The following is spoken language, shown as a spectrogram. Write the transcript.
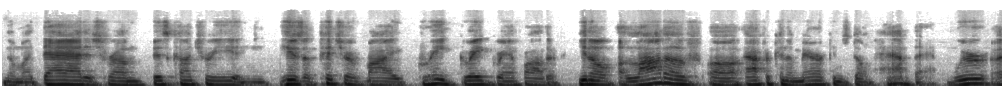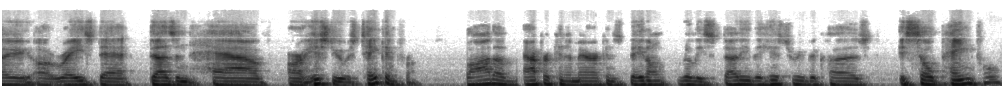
you know my dad is from this country, and here's a picture of my great great grandfather. You know, a lot of uh, African Americans don't have that. We're a, a race that doesn't have our history was taken from. A lot of African Americans they don't really study the history because is so painful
